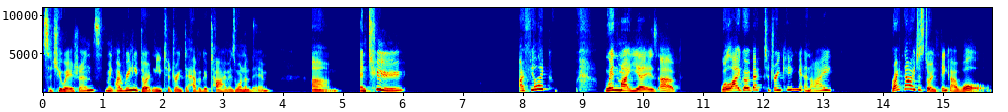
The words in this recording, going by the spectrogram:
situations. I mean, I really don't need to drink to have a good time, is one of them. Um, and two, I feel like when my year is up, will I go back to drinking? And I Right now, I just don't think I will.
